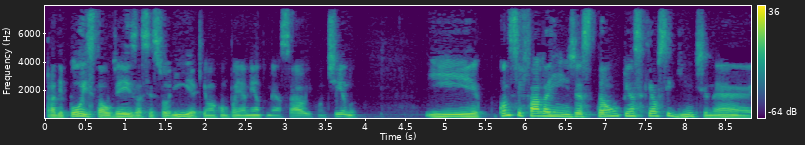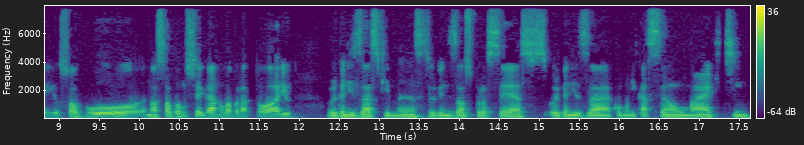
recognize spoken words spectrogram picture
para depois, talvez, assessoria, que é um acompanhamento mensal e contínuo. E quando se fala em gestão, pensa que é o seguinte, né? Eu só vou, nós só vamos chegar no laboratório, organizar as finanças, organizar os processos, organizar a comunicação, marketing,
